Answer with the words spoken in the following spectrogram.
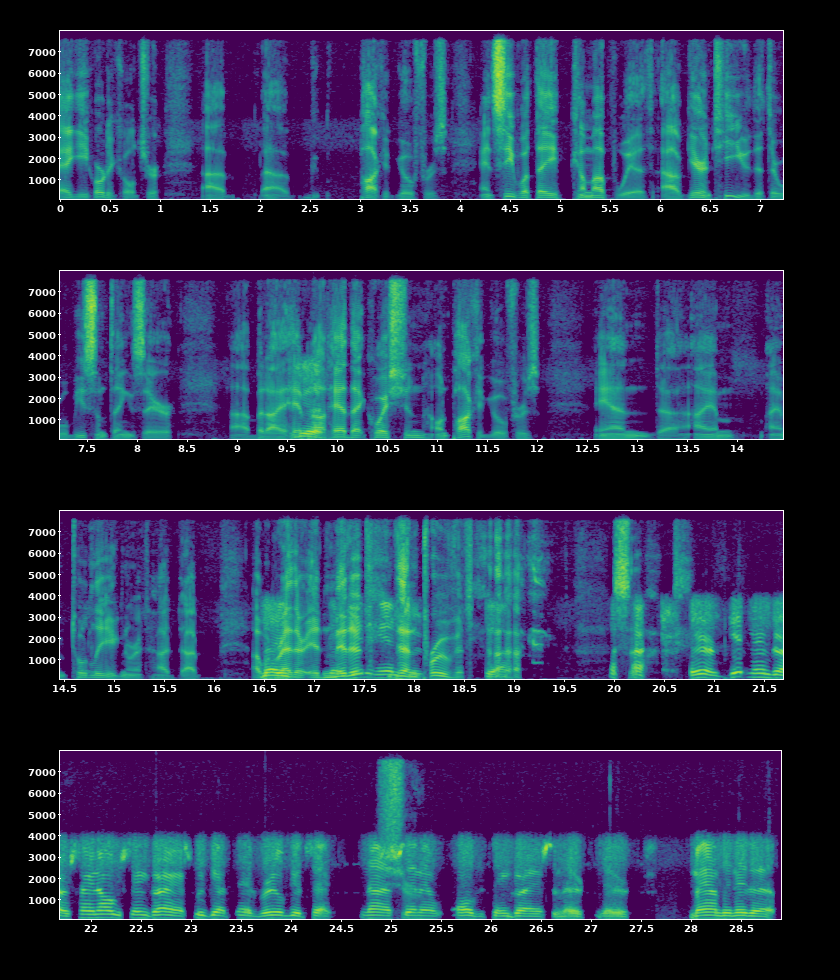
Aggie Horticulture. Uh, uh, pocket gophers and see what they come up with. I'll guarantee you that there will be some things there, uh, but I have Good. not had that question on pocket gophers, and uh, I am I am totally ignorant. I I, I would They- rather admit it getting than into- prove it. Yeah. so They're getting into our St. Augustine grass. We've got had real good sec, nice St. Augustine grass, and they're they're mounding it up.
